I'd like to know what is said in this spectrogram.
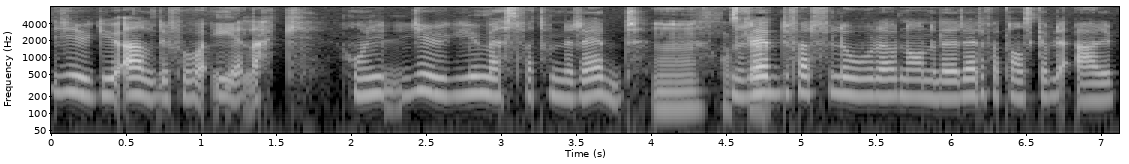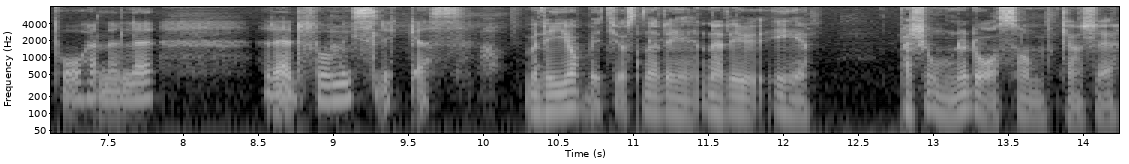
ljuger ju aldrig för att vara elak. Hon ljuger ju mest för att hon är rädd. Mm, hon Hon ska, är rädd för att förlora någon eller rädd för att någon ska bli arg på henne eller rädd för att misslyckas. Men det är jobbigt just när det, när det är personer då som kanske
